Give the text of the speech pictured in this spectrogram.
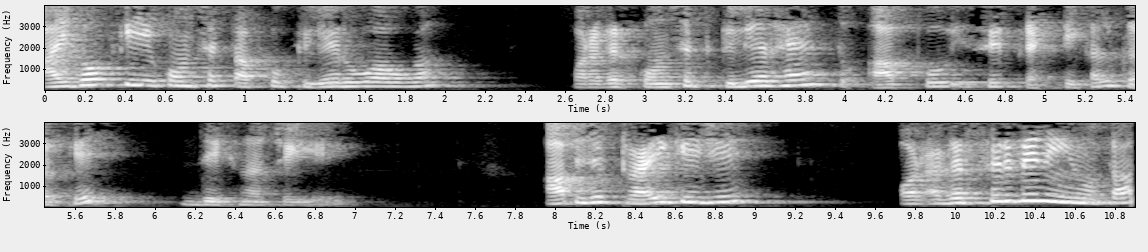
आई होप कि ये कॉन्सेप्ट आपको क्लियर हुआ होगा। और अगर कॉन्सेप्ट क्लियर है तो आपको इसे प्रैक्टिकल करके देखना चाहिए। आप इसे ट्राई कीजिए। और अगर फिर भी नहीं होता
